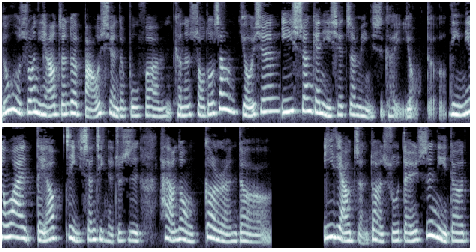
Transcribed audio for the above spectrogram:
如果说你要针对保险的部分，可能手头上有一些医生给你一些证明是可以用的。你另外得要自己申请的，就是还有那种个人的医疗诊断书，等于是你的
